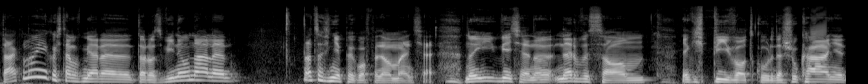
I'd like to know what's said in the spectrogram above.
tak? No i jakoś tam w miarę to rozwinął, no ale no coś nie pykło w pewnym momencie. No i wiecie, no nerwy są, jakiś pivot, kurde, szukanie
